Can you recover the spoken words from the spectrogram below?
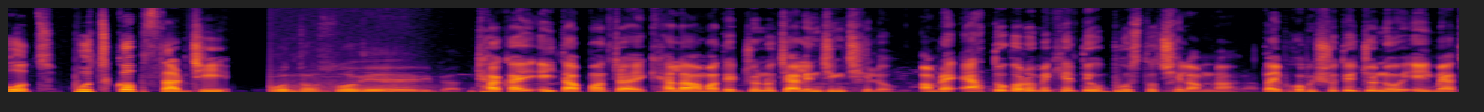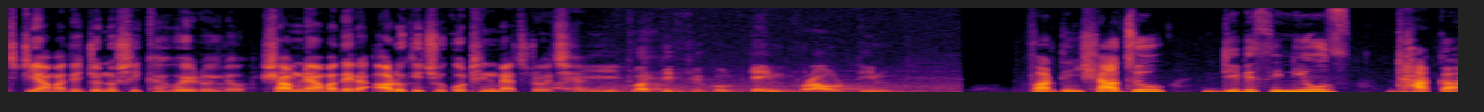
কোচ পুচকপ সার্জি। ঢাকায় এই তাপমাত্রায় খেলা আমাদের জন্য চ্যালেঞ্জিং ছিল। আমরা এত গরমে খেলতে অভ্যস্ত ছিলাম না তাই ভবিষ্যতের জন্য এই ম্যাচটি আমাদের জন্য শিক্ষা হয়ে রইল। সামনে আমাদের আরও কিছু কঠিন ম্যাচ রয়েছে. Fardin Saju DBC news Dhaka.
